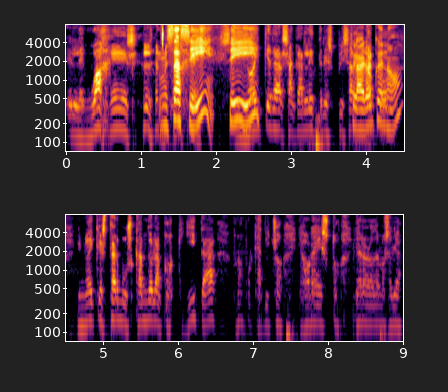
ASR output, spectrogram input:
el lenguaje es el lenguaje. Es así, Y sí. no hay que dar, sacarle tres pies al Claro que gato, no. Y no hay que estar buscando la cosquillita. No, porque ha dicho, y ahora esto, y ahora lo demás allá.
